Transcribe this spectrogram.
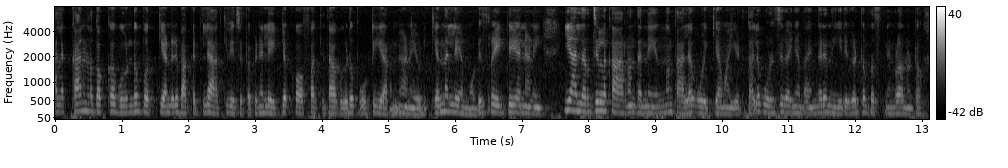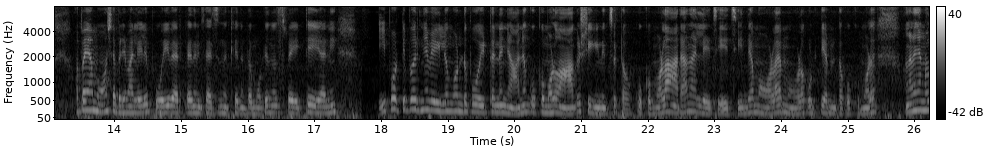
അലക്കാനുള്ളതൊക്കെ വീണ്ടും പൊറുക്കിയാണ്ട് ഒരു ബക്കറ്റിലാക്കി വെച്ചിട്ടോ. പിന്നെ ലൈറ്റൊക്കെ ഓഫാക്കി ഇതാ വീട് പൂട്ടി ഇറങ്ങുകയാണ്. എവിടേക്കെന്നല്ലേ മുടി സ്ട്രൈറ്റ് ചെയ്യാനാണ്. ഈ അലർജിയുള്ള കാരണം തന്നെ എന്നും തല കുളിക്കാൻ വയ്യിട്ട് തല കുളിച്ച് കഴിഞ്ഞാൽ ഭയങ്കര നീരുകെട്ടും പ്രശ്നങ്ങളാണ് കേട്ടോ. അപ്പോൾ ഞാൻ മോ ശബരിമലയിൽ പോയി വരട്ടെ എന്ന് വിചാരിച്ച് നിൽക്കുന്നുണ്ട് മുടി ഒന്ന് സ്ട്രെയിറ്റ് ചെയ്യാൻ. ഈ പൊട്ടിപ്പൊരിഞ്ഞ വെയിലും കൊണ്ട് പോയിട്ട് തന്നെ ഞാനും കുക്കുമോളും ആകെ ക്ഷീണിച്ചിട്ടോ കുക്കുമോൾ ആരാന്നല്ലേ? ചേച്ചീന്റെ മോളെ മോളെ കുട്ടിയാണ് കേട്ടോ കുക്കുമോൾ. അങ്ങനെ ഞങ്ങൾ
